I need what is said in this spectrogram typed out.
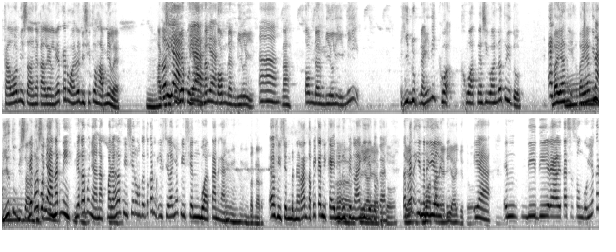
kalau misalnya kalian lihat kan Wanda di situ hamil ya Hmm. habis Oh itu iya, dia punya iya, anak iya. Tom dan Billy Heeh. Tom dan Billy ini hidup nah ini kuat kuatnya si Wanda tuh itu Eh. bayangin Oh. bayangin Nah, dia tuh bisa dia kan bisa punya anak nih, dia kan punya anak. Padahal Vision waktu itu kan istilahnya Vision buatan kan. Mm, mm, mm, benar Eh Vision beneran tapi kan kayak dihidupin Eh, lagi iya, gitu iya, kan. betul. Tapi Ya, kan in reality- dia gitu Iya. In- di di realitas sesungguhnya kan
